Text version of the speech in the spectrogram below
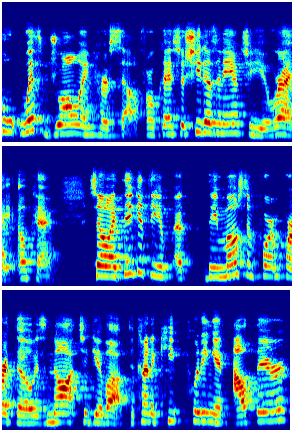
withdrawing herself. Okay, so she doesn't answer you, right? Okay, so I think at the the most important part though is not to give up, to kind of keep putting it out there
